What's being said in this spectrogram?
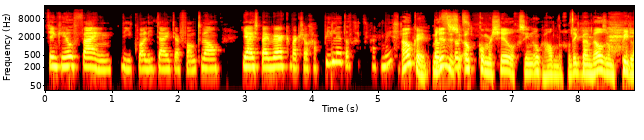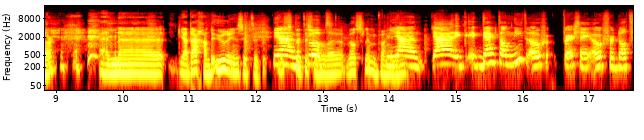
vind ik heel fijn, die kwaliteit daarvan. Terwijl juist bij werken waar ik zo ga pielen, dat gaat vaak mis. Oké, maar Dat- dit is dat- ook commercieel gezien ook handig. Want ik ben wel zo'n pieler. en eh, ja, daar gaan de uren in zitten. Dus Ja, dat, dat is klopt. wel, eh, wel slim van je. Ja, ja ik, ik denk dan niet over, per se over dat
